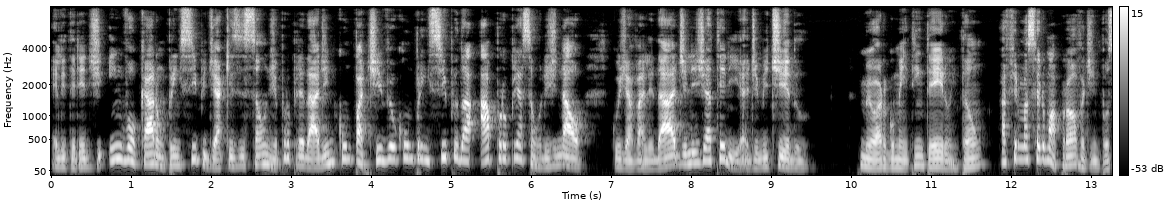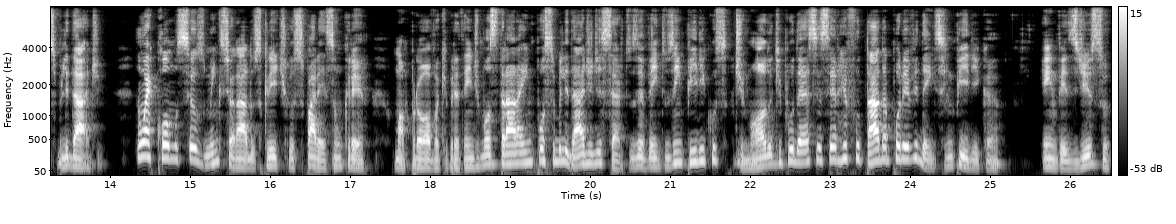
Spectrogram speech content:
ele teria de invocar um princípio de aquisição de propriedade incompatível com o princípio da apropriação original, cuja validade ele já teria admitido. Meu argumento inteiro, então, afirma ser uma prova de impossibilidade. Não é como seus mencionados críticos pareçam crer, uma prova que pretende mostrar a impossibilidade de certos eventos empíricos de modo que pudesse ser refutada por evidência empírica. Em vez disso,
